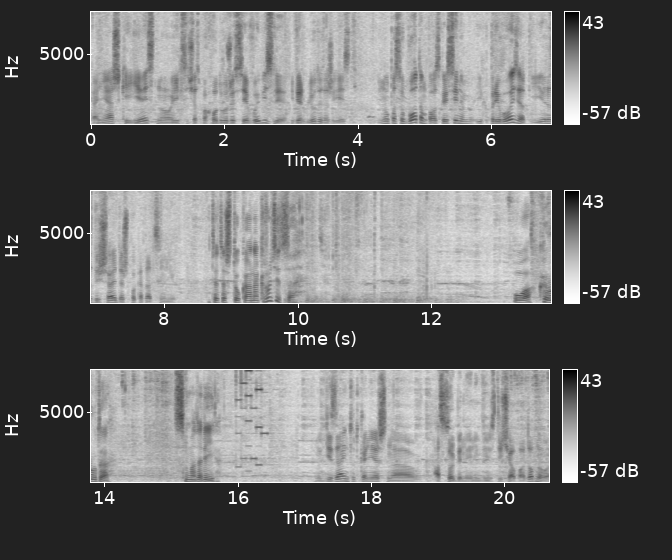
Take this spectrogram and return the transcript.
Коняшки есть, но их сейчас, походу, уже все вывезли. И верблюды даже есть. Ну, по субботам, по воскресеньям их привозят и разрешают даже покататься на них. Вот эта штука, она крутится? О, круто. Смотри. Ну, дизайн тут, конечно, особенный, я нигде не встречал подобного.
